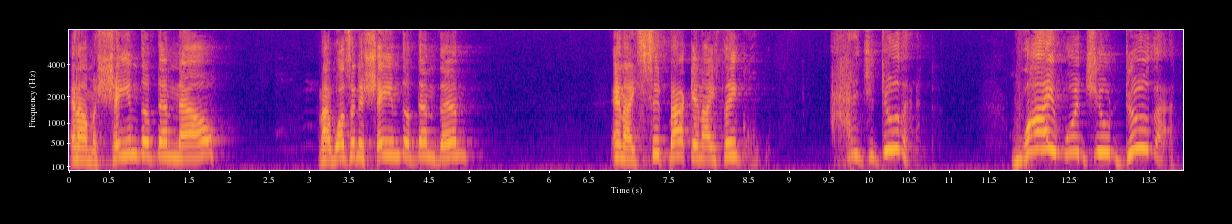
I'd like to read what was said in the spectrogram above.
and I'm ashamed of them now, and I wasn't ashamed of them then. And I sit back and I think, how did you do that? Why would you do that?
